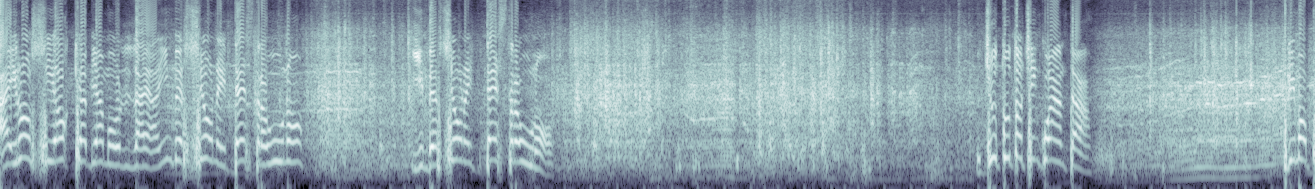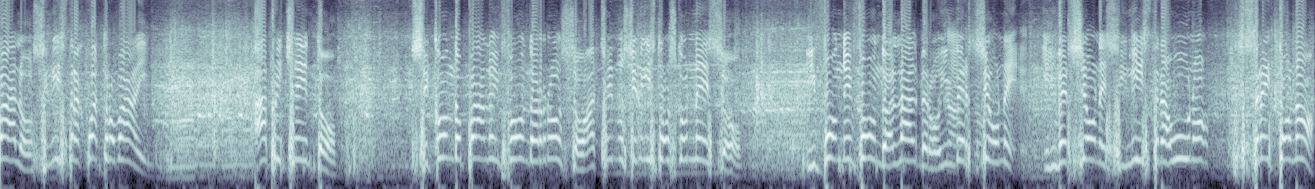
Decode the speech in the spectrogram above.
ai rossi occhio abbiamo la inversione destra 1 inversione destra 1 giù tutto 50 primo palo sinistra 4 vai. Apri 100 secondo palo in fondo al rosso accenno sinistro sconnesso in fondo in fondo all'albero inversione inversione sinistra 1 stretto no.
